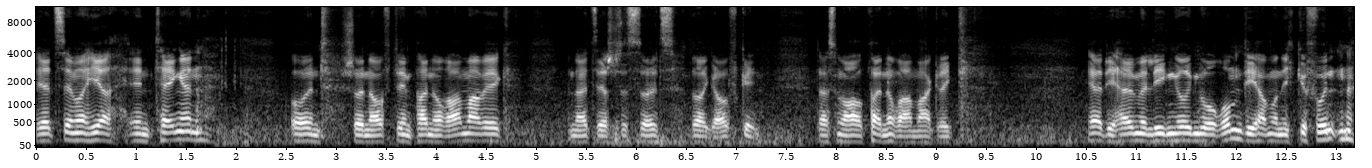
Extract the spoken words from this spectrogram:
Jetzt sind wir hier in Tengen und schon auf dem Panoramaweg. Und als erstes soll es bergauf gehen, dass man auch Panorama kriegt. Ja, die Helme liegen irgendwo rum, die haben wir nicht gefunden.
